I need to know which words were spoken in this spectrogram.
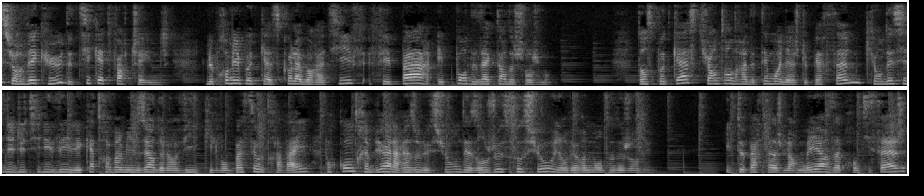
sur Vécu de Ticket for Change, le premier podcast collaboratif fait par et pour des acteurs de changement. Dans ce podcast, tu entendras des témoignages de personnes qui ont décidé d'utiliser les 80 000 heures de leur vie qu'ils vont passer au travail pour contribuer à la résolution des enjeux sociaux et environnementaux d'aujourd'hui. Ils te partagent leurs meilleurs apprentissages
